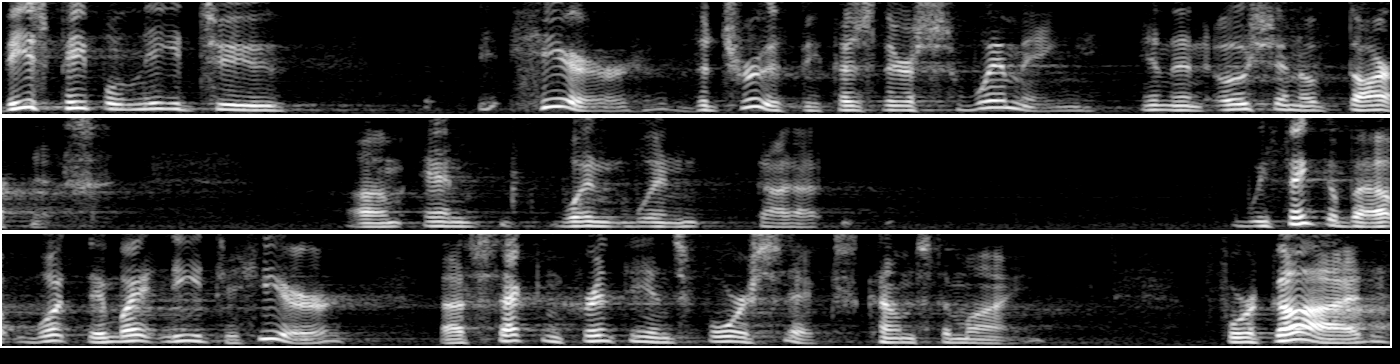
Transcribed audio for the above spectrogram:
These people need to hear the truth because they're swimming in an ocean of darkness. Um, and when, when uh, we think about what they might need to hear, uh, 2 Corinthians 4 6 comes to mind. For God,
